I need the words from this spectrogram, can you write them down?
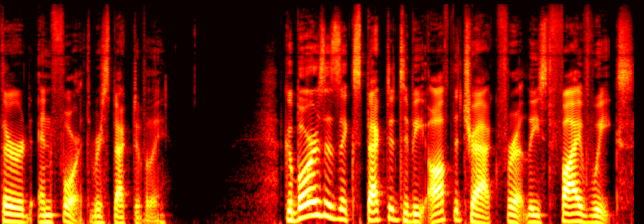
third, and fourth, respectively. Geboers is expected to be off the track for at least five weeks,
